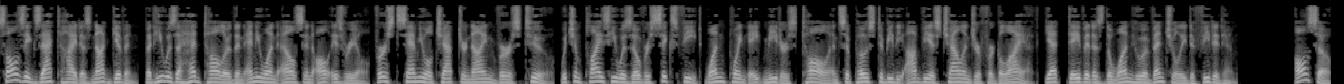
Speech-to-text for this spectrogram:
Saul's exact height is not given, but he was a head taller than anyone else in all Israel 1 Samuel chapter 9 verse 2, which implies he was over 6 feet 1.8 meters tall and supposed to be the obvious challenger for Goliath, yet, David is the one who eventually defeated him. Also,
